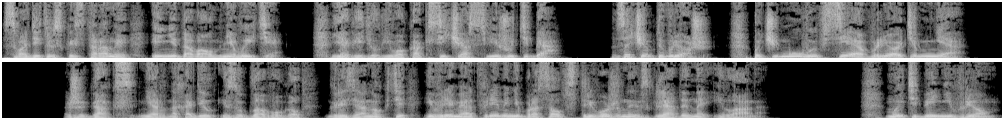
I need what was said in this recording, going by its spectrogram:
с водительской стороны и не давал мне выйти. Я видел его, как сейчас вижу тебя. Зачем ты врешь? Почему вы все врете мне? Жигакс нервно ходил из угла в угол, грызя ногти и время от времени бросал встревоженные взгляды на Илана. «Мы тебе не врем»,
